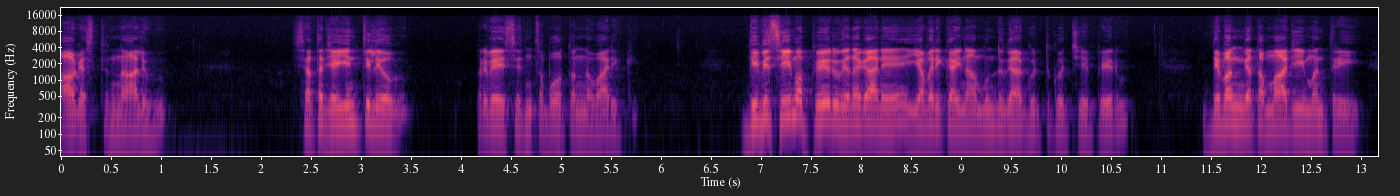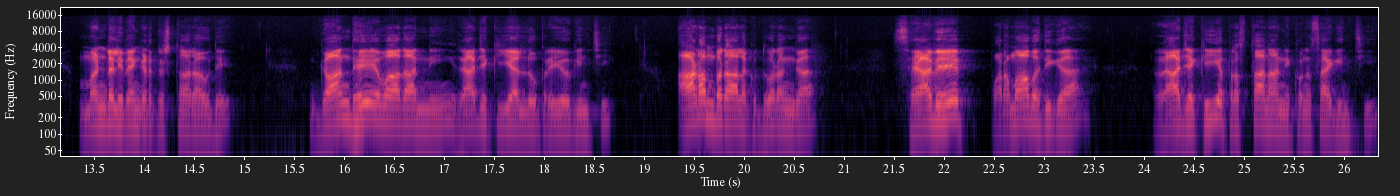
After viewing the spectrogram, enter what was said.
ఆగస్టు నాలుగు. శత జయంతిలో ప్రవేశించబోతున్న వారికి దివిసీమ పేరు వినగానే ఎవరికైనా ముందుగా గుర్తుకొచ్చే పేరు దివంగత మాజీ మంత్రి మండలి వెంకటకృష్ణారావుదే. గాంధేయవాదాన్ని రాజకీయాల్లో ప్రయోగించి ఆడంబరాలకు దూరంగా సేవే పరమావధిగా రాజకీయ ప్రస్థానాన్ని కొనసాగించి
